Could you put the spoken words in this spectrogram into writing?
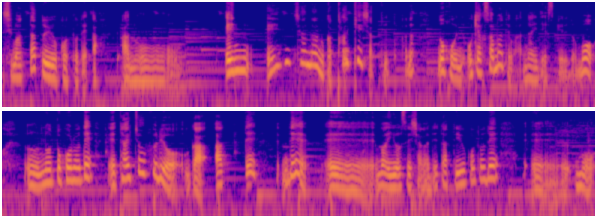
しまったということであ、あの演演者なのか関係者って言ったかなの方にお客様ではないですけれども、うん、のところで体調不良があってで、えーまあ、陽性者が出たということで、えー、もう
